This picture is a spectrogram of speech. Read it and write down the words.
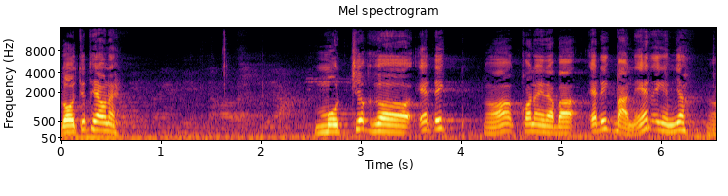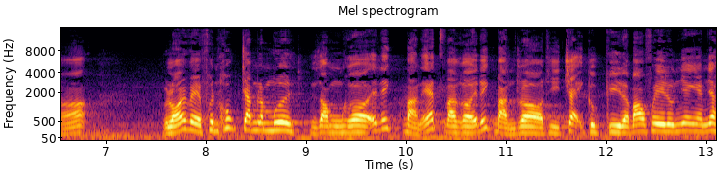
Rồi, tiếp theo này. Một chiếc GSX đó, con này là bà SX bản S anh em nhá. Đó. Nói về phân khúc 150 dòng GSX bản S và GSX bản R thì chạy cực kỳ là bao phê luôn nha anh em nhá.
